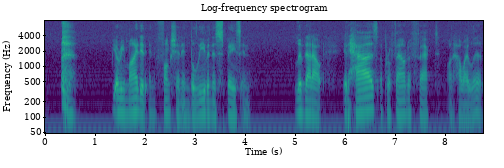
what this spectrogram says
are reminded and function and believe in this space and live that out, it has a profound effect on how I live.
